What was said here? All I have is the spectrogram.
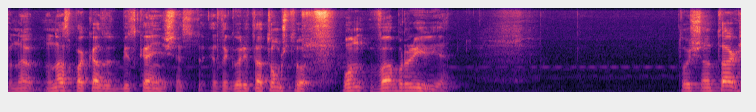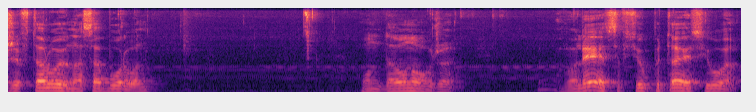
у нас показывает бесконечность. Это говорит о том, что он в обрыве. Точно так же второй у нас оборван. Он давно уже валяется, все пытаюсь его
